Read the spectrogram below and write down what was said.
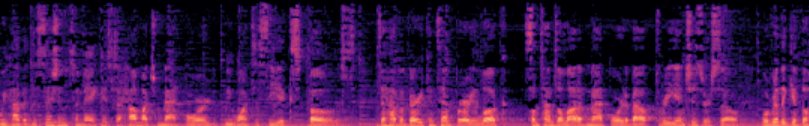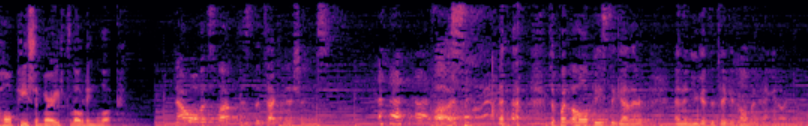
we have a decision to make as to how much mat board we want to see exposed. To have a very contemporary look, sometimes a lot of mat board, about three inches or so, will really give the whole piece a very floating look. Now all that's left is the technicians, us, to put the whole piece together, and then you get to take it home and hang it.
